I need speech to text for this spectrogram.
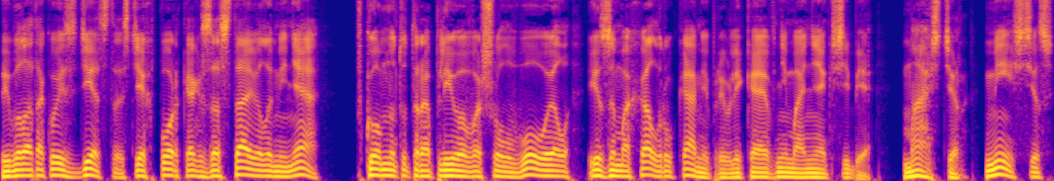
Ты была такой с детства, с тех пор, как заставила меня...» В комнату торопливо вошел Воуэлл и замахал руками, привлекая внимание к себе. «Мастер, миссис,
